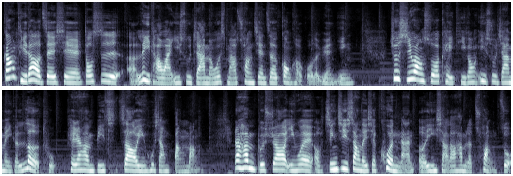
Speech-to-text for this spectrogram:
刚提到的这些都是呃立陶宛艺术家们为什么要创建这个共和国的原因，就希望说可以提供艺术家们一个乐土，可以让他们彼此照应、互相帮忙，让他们不需要因为哦经济上的一些困难而影响到他们的创作。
